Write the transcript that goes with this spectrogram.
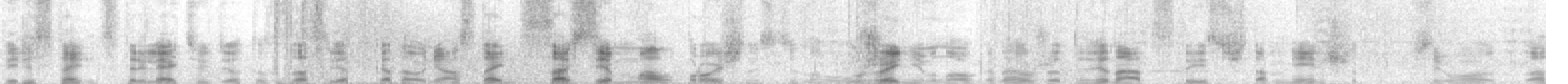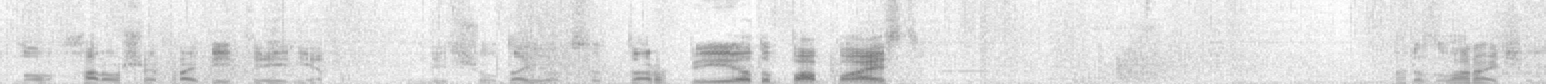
перестанет стрелять, уйдет из засвета, когда у него останется совсем мало прочности, ну, уже немного, да, уже 12 тысяч, там меньше, всего одно хорошее пробитие и нету. Еще удается торпеду попасть. Разворачиваюсь.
